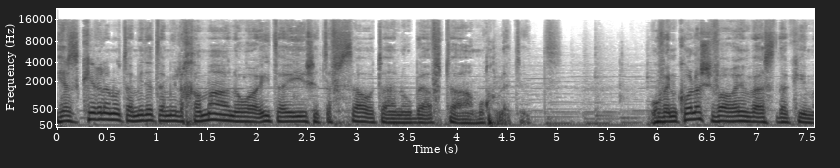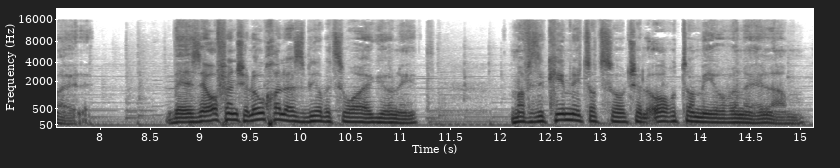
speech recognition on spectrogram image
יזכיר לנו תמיד את המלחמה הנוראית ההיא שתפסה אותנו בהפתעה מוחלטת. ובין כל השברים והסדקים האלה, באיזה אופן שלא אוכל להסביר בצורה הגיונית, מבזיקים ניצוצות של אור תמיר ונעלם.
